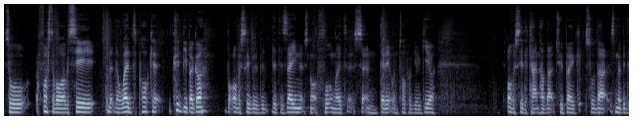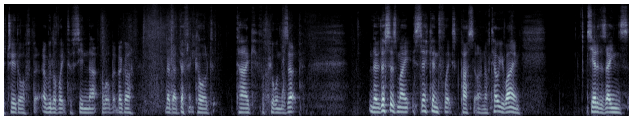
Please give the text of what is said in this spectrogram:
So first of all, I would say that the lid pocket could be bigger, but obviously with the, the design, it's not a floating lid, it's sitting directly on top of your gear. Obviously they can't have that too big, so that's maybe the trade-off, but I would have liked to have seen that a little bit bigger. Maybe a different coloured tag for pulling the zip. Now this is my second flex capacitor, and I'll tell you why. Sierra Designs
